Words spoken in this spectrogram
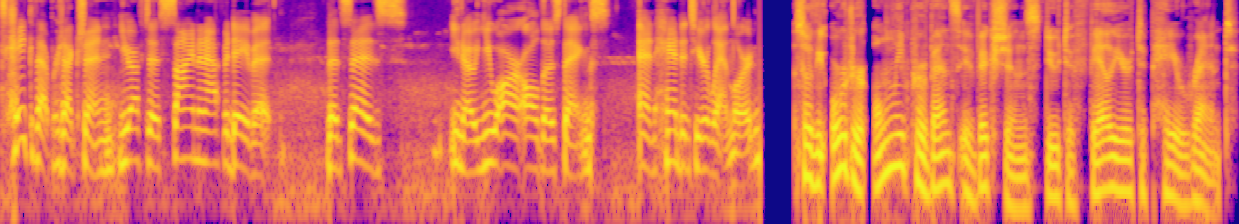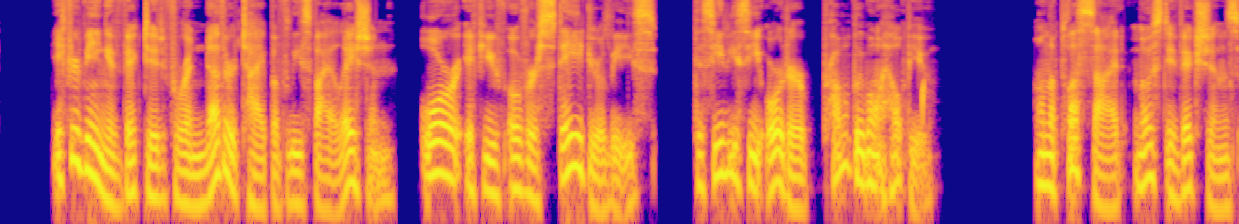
take that protection, you have to sign an affidavit that says, you know, you are all those things and hand it to your landlord. So the order only prevents evictions due to failure to pay rent. If you're being evicted for another type of lease violation, or if you've overstayed your lease, the CDC order probably won't help you. On the plus side, most evictions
